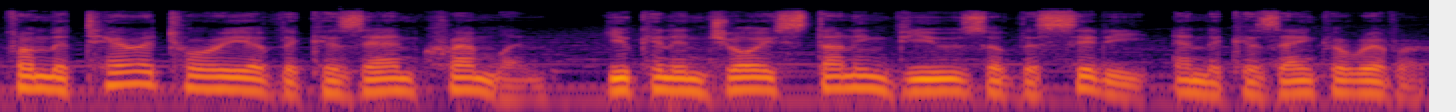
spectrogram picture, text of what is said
From the territory of the Kazan Kremlin, you can enjoy stunning views of the city and the Kazanka River.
